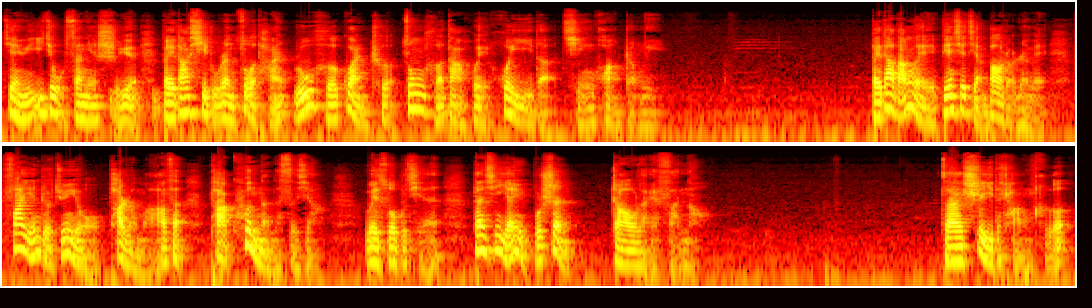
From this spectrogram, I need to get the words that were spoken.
鉴于一九五三年十月北大系主任座谈如何贯彻综合大会会议的情况整理，北大党委编写简报者认为，发言者均有怕惹麻烦、怕困难的思想，畏缩不前，担心言语不慎招来烦恼。在适宜的场合，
